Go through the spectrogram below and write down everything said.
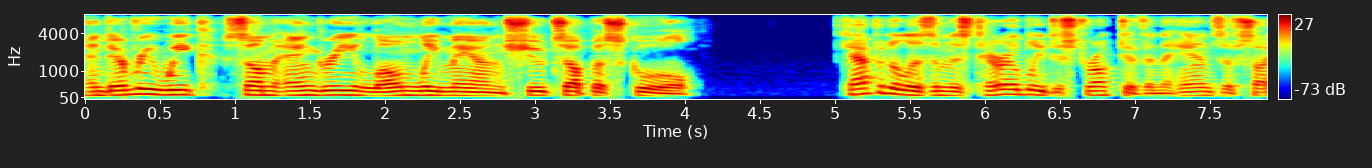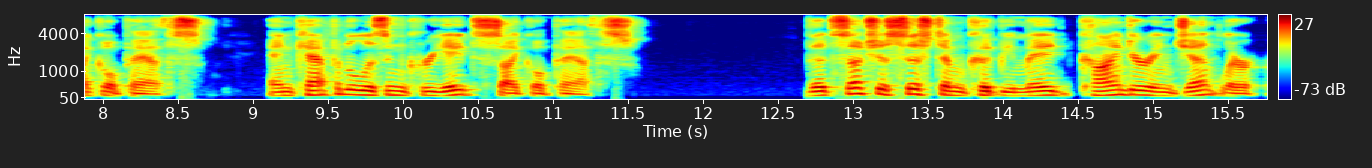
And every week, some angry, lonely man shoots up a school. Capitalism is terribly destructive in the hands of psychopaths, and capitalism creates psychopaths. That such a system could be made kinder and gentler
